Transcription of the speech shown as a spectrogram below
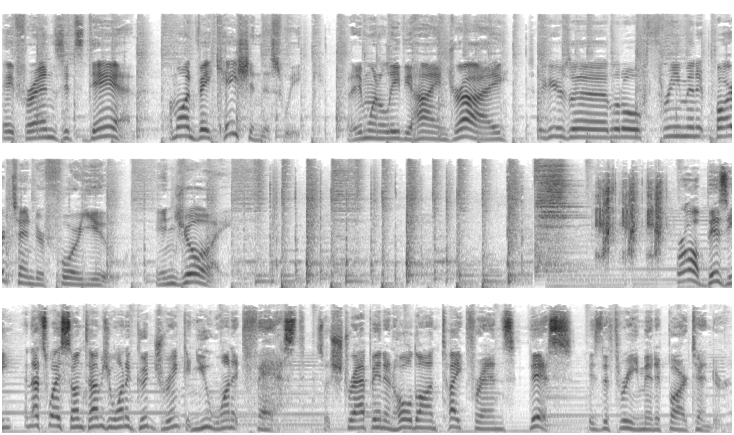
Hey friends, it's Dan. I'm on vacation this week, but I didn't want to leave you high and dry, so here's a little three minute bartender for you. Enjoy. We're all busy, and that's why sometimes you want a good drink and you want it fast. So strap in and hold on tight, friends. This is the three minute bartender.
